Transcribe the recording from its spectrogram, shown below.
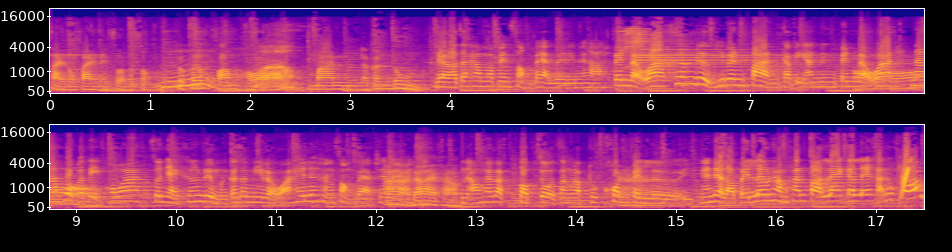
ใส่ลงไปในส่วนผสม เพื่อเพิ่มความหอม มันแล้วก็นุ่ม เดี๋ยวเราจะทำมาเป็น 2 แบบเลยดีไหมคะ เป็นแบบว่าเครื่องดื่มที่เป็นปั่นกับอีกอันนึงเป็นแบบว่าอ๋อน้ำปกติ เพราะว่าส่วนใหญ่เครื่องดื่มมันก็จะมีแบบว่าให้เลือกทั้งสองแบบใช่ไหมอ่าได้ครับ เอาให้แบบตอบโจทย์สำหรับทุกคนอ่าไปเลย งั้นเดี๋ยวเราไปเริ่มทำขั้นตอนแรกกันเลยค่ะทุกคน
